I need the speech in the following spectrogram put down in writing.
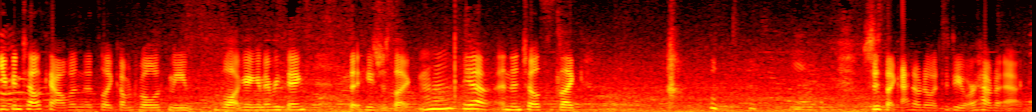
You can tell Calvin that's like comfortable with me vlogging and everything, that he's just like, mm hmm yeah. And then Chelsea's like, she's like, I don't know what to do or how to act.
